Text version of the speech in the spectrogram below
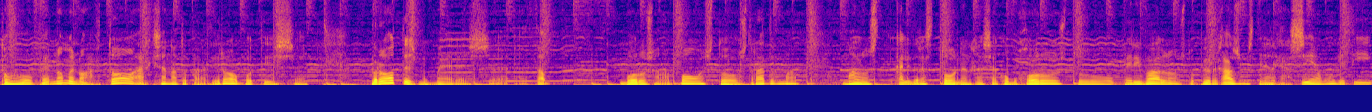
Το φαινόμενο αυτό άρχισα να το παρατηρώ από τις ε, πρώτες μου μέρες ε, θα μπορούσα να πω στο στράτευμα μάλλον καλύτερα στον εργασιακό μου χώρο, στο περιβάλλον στο οποίο εργάζομαι, στην εργασία μου γιατί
